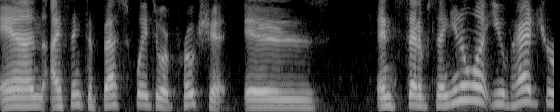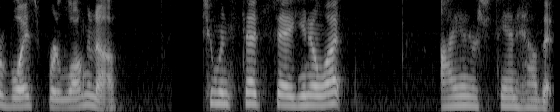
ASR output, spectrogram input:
And I think the best way to approach it is instead of saying, you know what, you've had your voice for long enough, to instead say, you know what, I understand how that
